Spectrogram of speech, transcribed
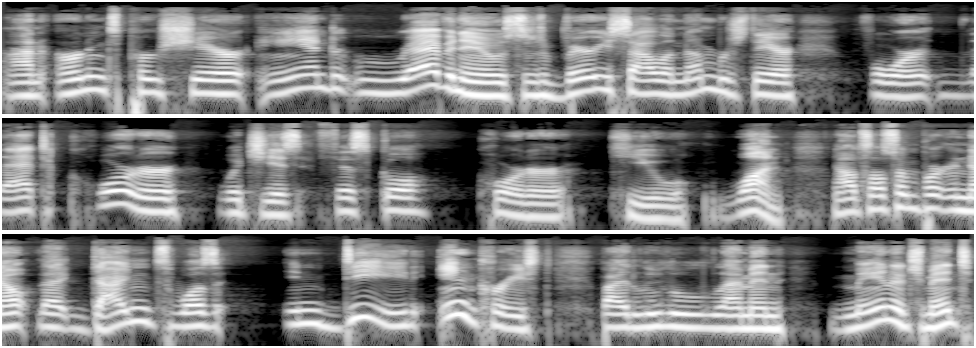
on earnings per share and revenue. So some very solid numbers there for that quarter, which is fiscal quarter Q1. Now, it's also important to note that guidance was indeed increased by Lululemon management.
